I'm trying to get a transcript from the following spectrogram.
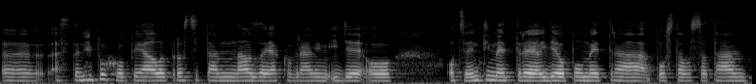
e, asi to nepochopia, ale proste tam naozaj, ako vravím, ide o, o centimetre, ide o pol metra, postav sa tam,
